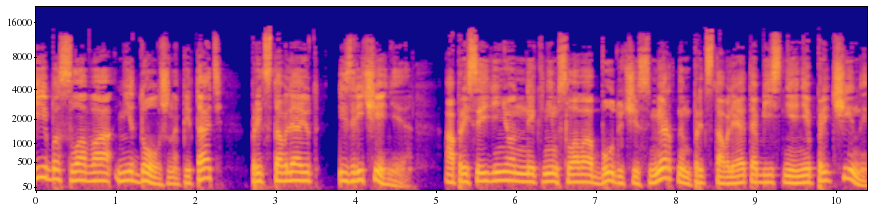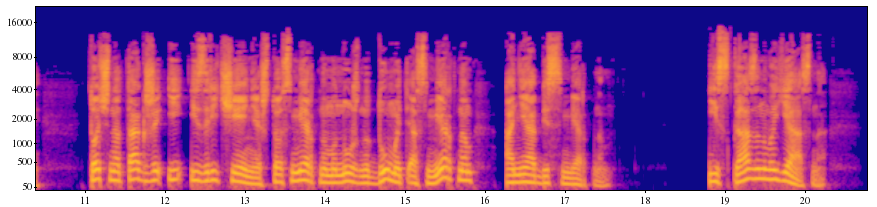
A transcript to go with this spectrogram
Ибо слова «не должно питать» представляют изречение, а присоединенные к ним слова «будучи смертным» представляют объяснение причины. Точно так же и изречение, что смертному нужно думать о смертном, а не о бессмертном. Из сказанного ясно,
